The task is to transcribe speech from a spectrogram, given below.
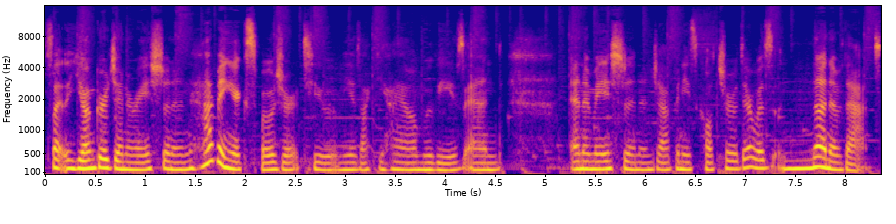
slightly younger generation and having exposure to Miyazaki Hayao movies and animation and Japanese culture. There was none of that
